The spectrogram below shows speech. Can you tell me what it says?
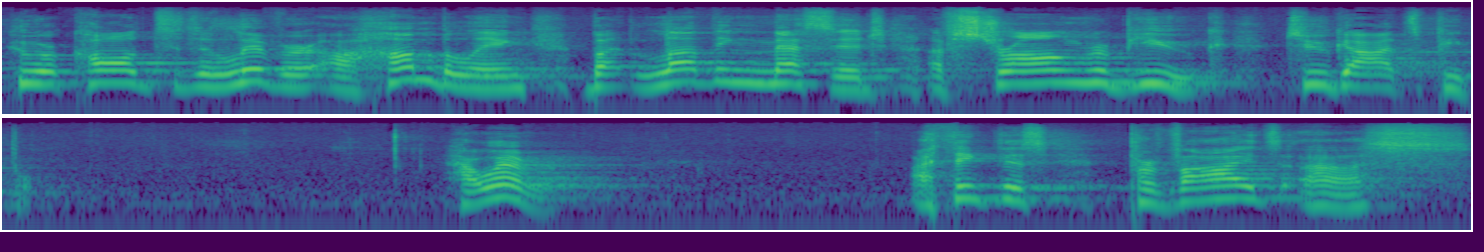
who are called to deliver a humbling but loving message of strong rebuke to God's people. However, I think this provides us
